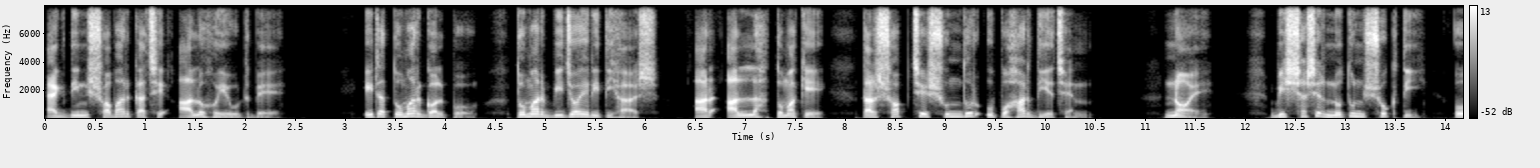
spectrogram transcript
একদিন সবার কাছে আলো হয়ে উঠবে। এটা তোমার গল্প, তোমার বিজয়ের ইতিহাস, আর আল্লাহ তোমাকে তার সবচেয়ে সুন্দর উপহার দিয়েছেন। নয়, বিশ্বাসের নতুন শক্তি ও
